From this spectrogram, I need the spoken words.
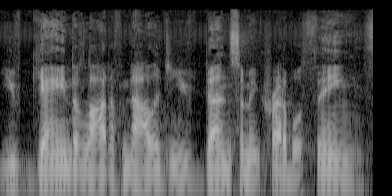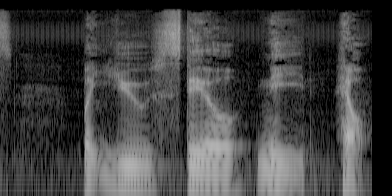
you've gained a lot of knowledge and you've done some incredible things, but you still need help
